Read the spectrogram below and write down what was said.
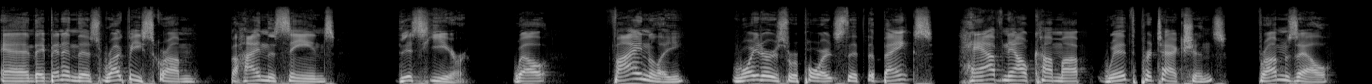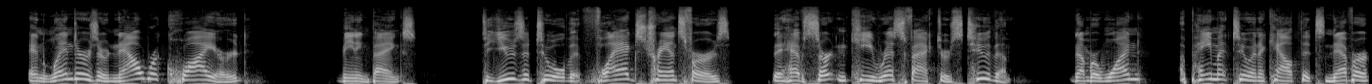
And they've been in this rugby scrum behind the scenes this year. Well, finally, Reuters reports that the banks have now come up with protections from Zelle, and lenders are now required, meaning banks, to use a tool that flags transfers that have certain key risk factors to them. Number one, a payment to an account that's never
